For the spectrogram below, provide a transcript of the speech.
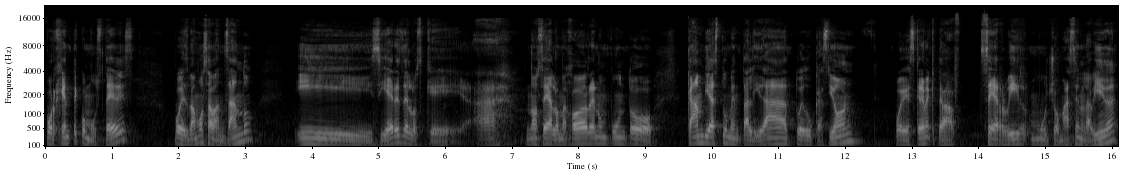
Por gente como ustedes, pues vamos avanzando. Y si eres de los que, ah, no sé, a lo mejor en un punto cambias tu mentalidad, tu educación, pues créeme que te va servir mucho más en la vida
